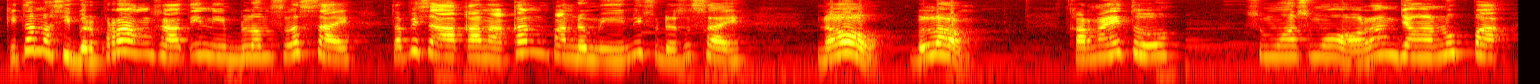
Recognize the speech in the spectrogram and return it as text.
kita masih berperang saat ini, belum selesai. Tapi seakan-akan pandemi ini sudah selesai. No, belum. Karena itu, semua-semua orang jangan lupa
